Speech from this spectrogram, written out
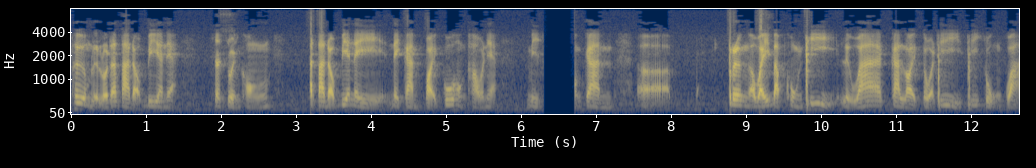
เพิ่มหรือลดอัตราดอกเบี้ยเนี่ยสัดส่วนของอัตราดอกเบี้ยในในการปล่อยกู้ของเขาเนี่ย มีของการเอ่อ ตรึงเอาไว้แบบคงที่หรือว่าการลอยตัวที่ที่สูงกว่า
